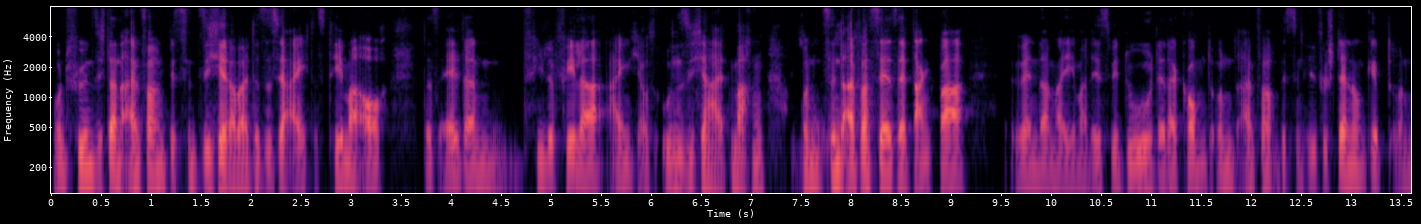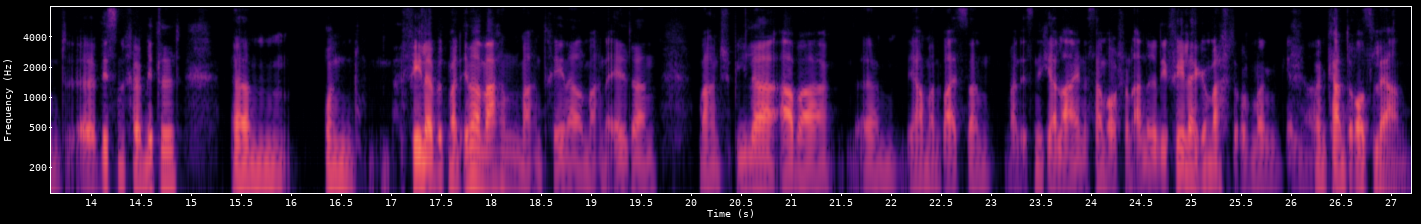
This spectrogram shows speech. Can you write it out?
und fühlen sich dann einfach ein bisschen sicherer, weil das ist ja eigentlich das Thema auch, dass Eltern viele Fehler eigentlich aus Unsicherheit machen und sind einfach sehr, sehr dankbar, wenn da mal jemand ist wie du, der da kommt und einfach ein bisschen Hilfestellung gibt und äh, Wissen vermittelt. Ähm, und Fehler wird man immer machen, machen Trainer und machen Eltern, machen Spieler, aber ähm, ja, man weiß dann, man ist nicht allein. Es haben auch schon andere die Fehler gemacht und man, genau. man kann daraus lernen.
